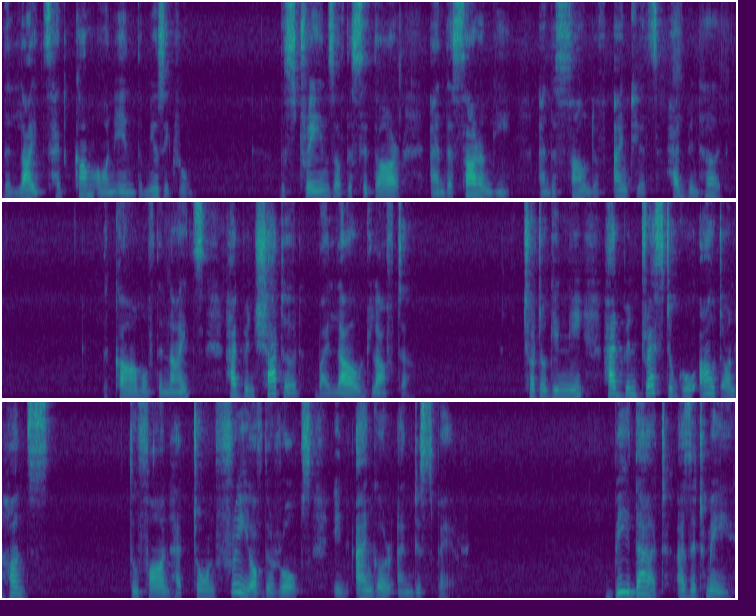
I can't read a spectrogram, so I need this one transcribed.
the lights had come on in the music room. The strains of the sitar and the sarangi and the sound of anklets had been heard. The calm of the nights had been shattered by loud laughter. Chotoginni had been dressed to go out on hunts. Tufan had torn free of the ropes in anger and despair. Be that as it may,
